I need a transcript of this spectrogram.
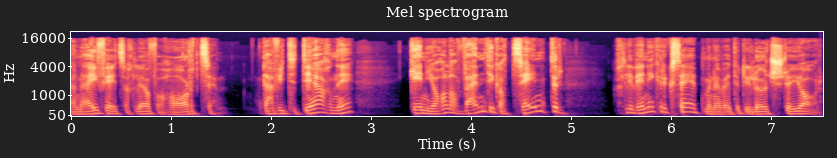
ja nein fehlt sich ein bisschen auf Harzen. David Derne, genialer, wendiger Center, ein bisschen weniger sieht man als die letzten Jahre.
